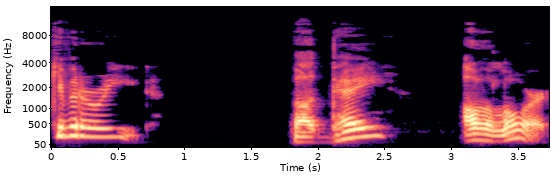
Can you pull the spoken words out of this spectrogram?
Give it a read. The day of the Lord.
